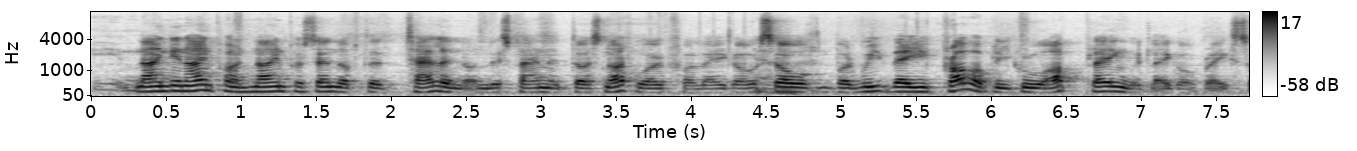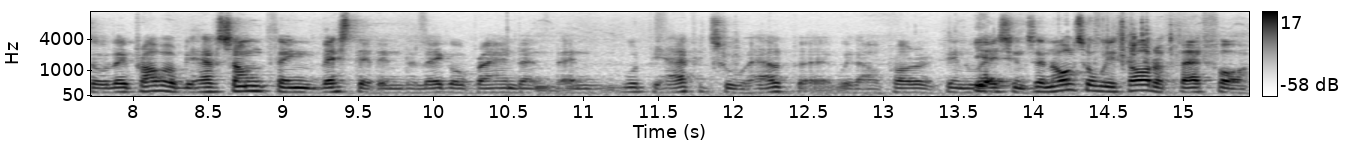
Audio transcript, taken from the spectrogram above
99.9% of the talent on this planet does not work for Lego. So, but we, they probably grew up playing with Lego bricks, so they probably have something vested in the Lego brand and, and would be happy to help uh, with our product innovations. And also, we thought of that for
